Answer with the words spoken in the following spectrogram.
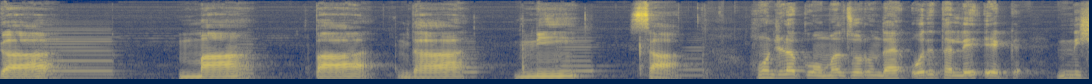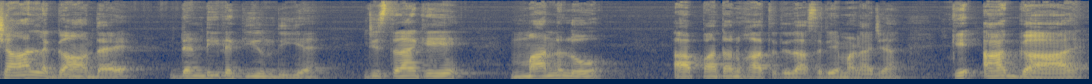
ਗਾ ਮਾ ਪਾ ਧਾ ਨੀ ਸਾ। ਹੁਣ ਜਿਹੜਾ ਕੋਮਲ ਸੁਰ ਹੁੰਦਾ ਹੈ ਉਹਦੇ ਥੱਲੇ ਇੱਕ ਨਿਸ਼ਾਨ ਲੱਗਾ ਹੁੰਦਾ ਹੈ ਡੰਡੀ ਲੱਗੀ ਹੁੰਦੀ ਹੈ ਜਿਸ ਤਰ੍ਹਾਂ ਕਿ ਮੰਨ ਲਓ ਆਪਾਂ ਤੁਹਾਨੂੰ ਹੱਥ ਤੇ ਦੱਸ ਰਹੇ ਮਾੜਾ ਜਿਹਾ ਕਿ ਆ ਗਾ ਹੈ,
